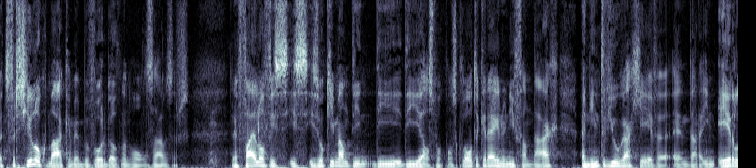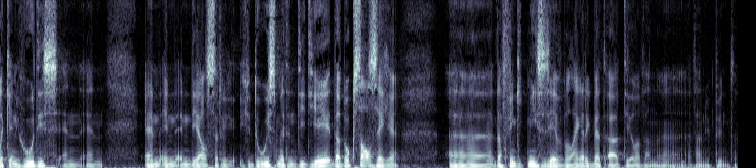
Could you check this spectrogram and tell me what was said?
het verschil ook maken met bijvoorbeeld een Holzhauser. Refailov is, is, is ook iemand die, die, die, als we op ons kloten krijgen, nu niet vandaag, een interview gaat geven en daarin eerlijk en goed is. En, en, en, en, die als er gedoe is met een Didier, dat ook zal zeggen. Uh, dat vind ik minstens even belangrijk bij het uitdelen van, uh, van uw punten.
